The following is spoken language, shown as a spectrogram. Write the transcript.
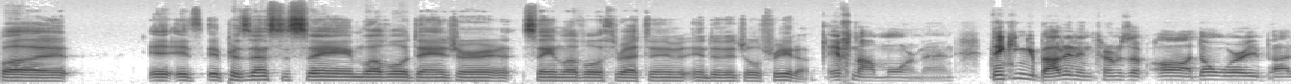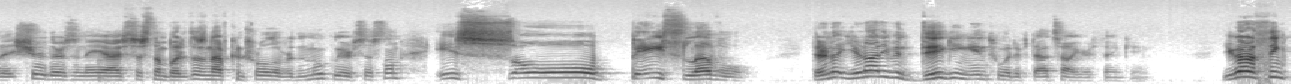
but it it, it presents the same level of danger, same level of threat to individual freedom. if not more, man. Thinking about it in terms of, oh, don't worry about it. Sure, there's an AI system, but it doesn't have control over the nuclear system. Is so base level. They're not. You're not even digging into it if that's how you're thinking. You got to think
